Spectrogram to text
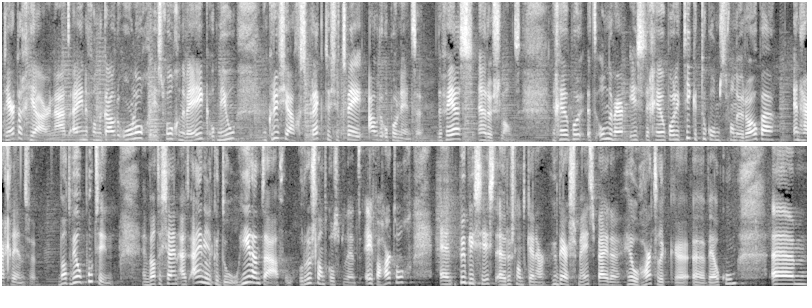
30 jaar na het einde van de Koude Oorlog is volgende week opnieuw een cruciaal gesprek tussen twee oude opponenten, de VS en Rusland. het onderwerp is de geopolitieke toekomst van Europa en haar grenzen. Wat wil Poetin? En wat is zijn uiteindelijke doel? Hier aan tafel Rusland-correspondent Eva Hartog en publicist en Ruslandkenner Hubert Smeets. Beide heel hartelijk uh, welkom. Um,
